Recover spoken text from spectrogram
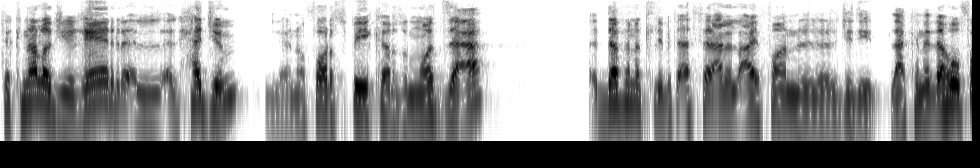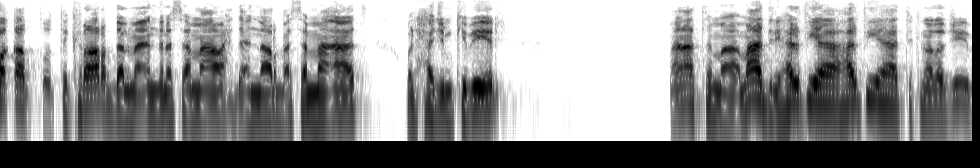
technology غير ال- الحجم لأنه four speakers موزعة definitely بتأثر على الآيفون الجديد. لكن إذا هو فقط تكرار بدل ما عندنا سماعة واحدة عندنا أربع سماعات والحجم كبير معناته ما ما أدري هل فيها هل فيها technology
